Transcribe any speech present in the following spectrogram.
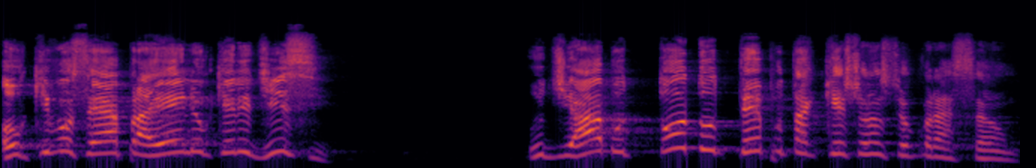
ou que você é para ele o que ele disse. O diabo todo o tempo está questionando seu coração.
